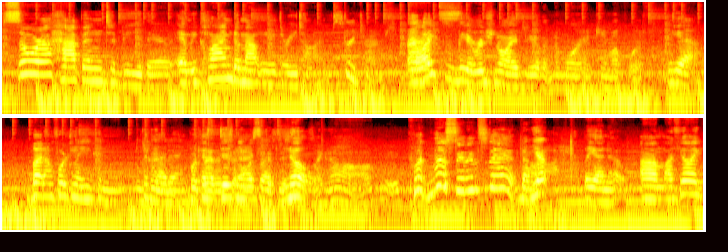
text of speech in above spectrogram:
Sora happened to be there, and we climbed a mountain three times. Three times. I liked the original idea that Nomura had came up with. Yeah, but unfortunately, he couldn't put couldn't that in because Disney was like, 'cause Disney no. was like, no, put this in instead. Nah. Yep. But yeah, no. Um, I feel like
